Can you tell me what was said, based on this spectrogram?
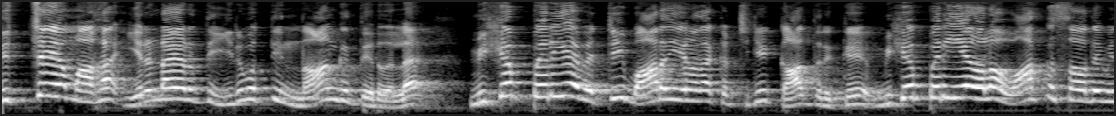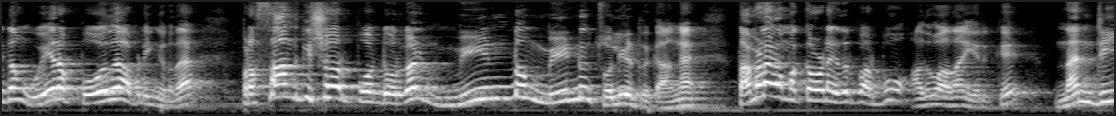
நிச்சயமாக இரண்டாயிரத்தி இருபத்தி நான்கு தேர்தலில் மிகப்பெரிய வெற்றி பாரதிய ஜனதா கட்சிக்கு காத்திருக்கு. மிகப்பெரிய அளவில் வாக்கு சதவீதம் உயரப்போகுது அப்படிங்கிறத பிரசாந்த் கிஷோர் போன்றவர்கள் மீண்டும் மீண்டும் சொல்லிட்டு இருக்காங்க தமிழக மக்களோட எதிர்பார்ப்பும் அதுவாக தான் இருக்கு. நன்றி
